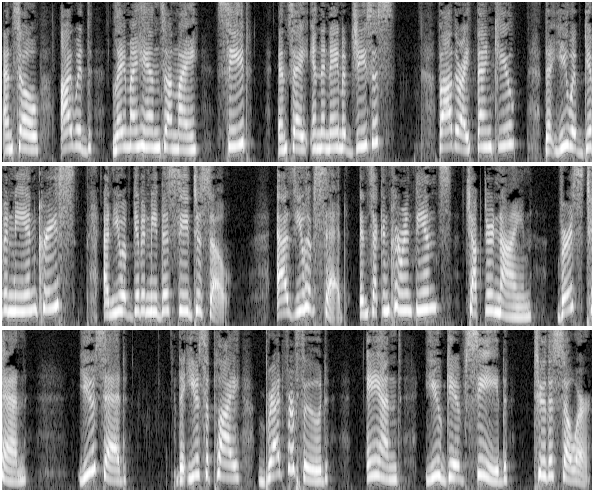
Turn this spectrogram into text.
And so I would lay my hands on my seed and say, in the name of Jesus, Father, I thank you that you have given me increase and you have given me this seed to sow. As you have said in 2 Corinthians chapter 9, verse 10, you said that you supply bread for food and you give seed to the sower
